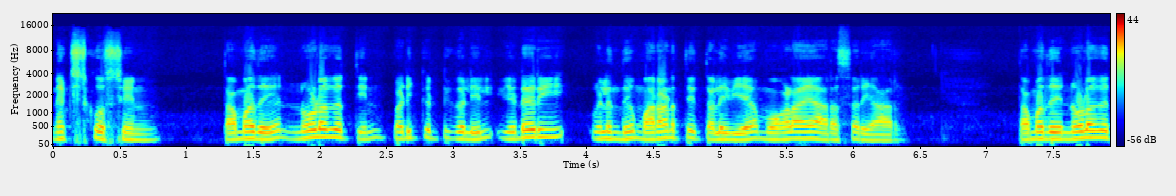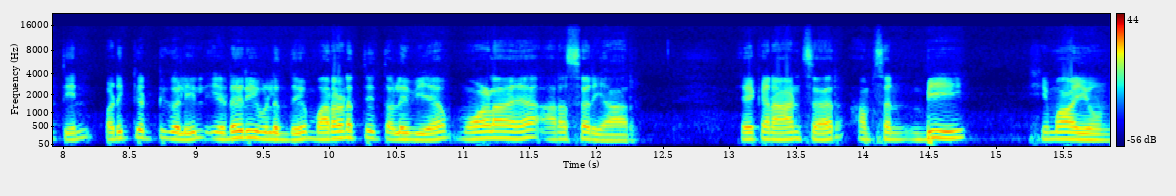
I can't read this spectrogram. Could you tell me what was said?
நெக்ஸ்ட் கொஸ்டின் தமது நூலகத்தின் படிக்கட்டுகளில் இடறி விழுந்து மரணத்தை தழுவிய முகலாய அரசர் யார்? தமது நூலகத்தின் படிக்கட்டுகளில் இடறி விழுந்து மரணத்தை தழுவிய மோலாய அரசர் யார்? ஏக்கன் answer option B Humayun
